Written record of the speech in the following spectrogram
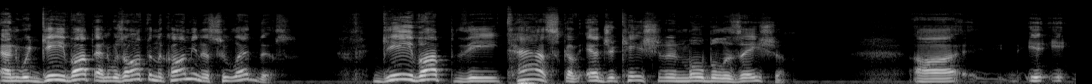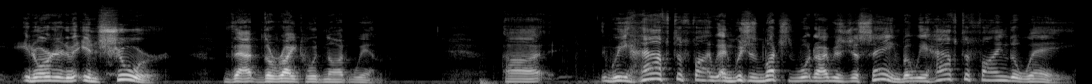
and would gave up, and it was often the communists who led this, gave up the task of education and mobilization. Uh, in order to ensure that the right would not win. Uh, we have to find, and which is much what I was just saying, but we have to find a way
